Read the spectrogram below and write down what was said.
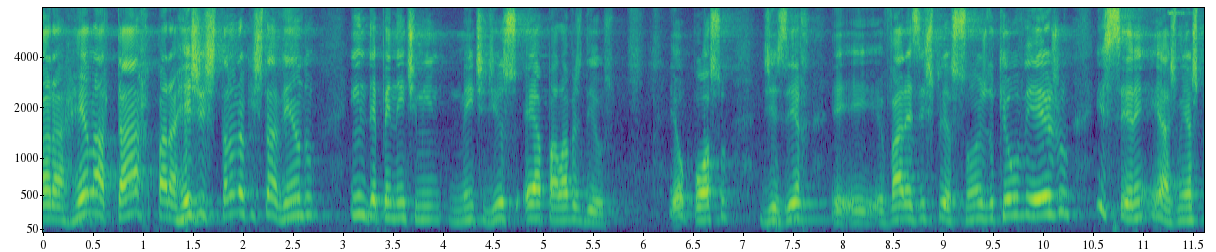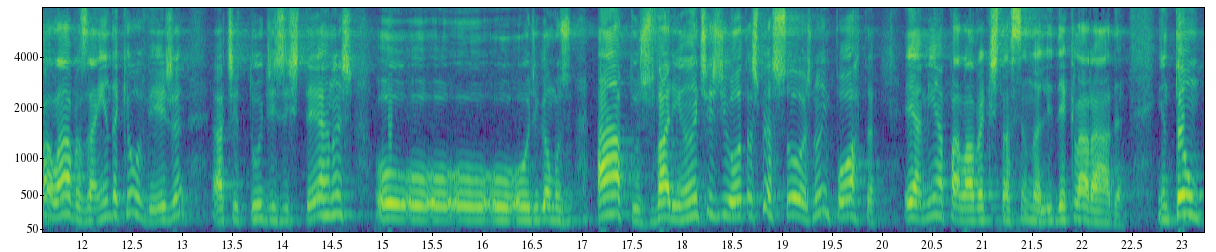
para relatar, para registrar o que está vendo, independentemente disso, é a palavra de Deus eu posso dizer eh, eh, várias expressões do que eu vejo e serem as minhas palavras, ainda que eu veja atitudes externas ou, ou, ou, ou, digamos, atos variantes de outras pessoas, não importa, é a minha palavra que está sendo ali declarada. Então,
